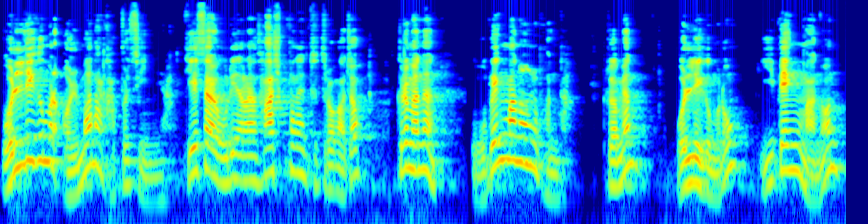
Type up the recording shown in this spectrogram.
원리금을 얼마나 갚을 수 있냐? DSR 우리나라는 40% 들어가죠? 그러면은 500만 원을 번다. 그러면 원리금으로 200만 원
